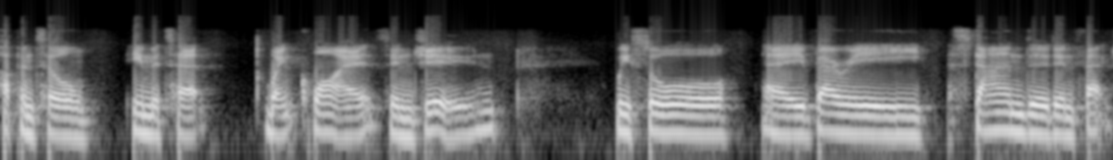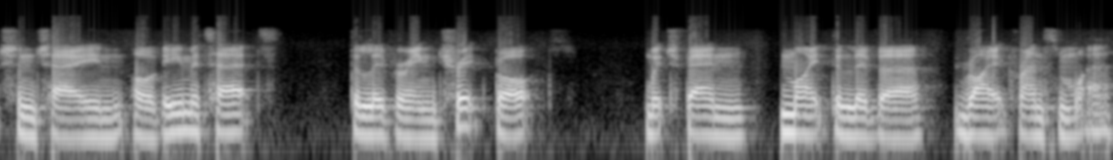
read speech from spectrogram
up until Emotet went quiet in June, we saw a very standard infection chain of Emotet delivering TrickBots, which then might deliver Ryuk ransomware.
